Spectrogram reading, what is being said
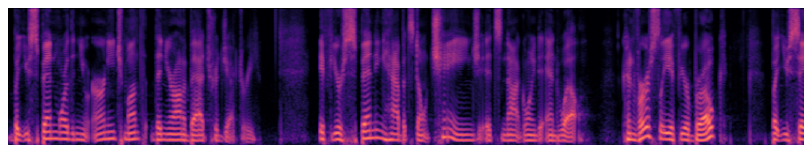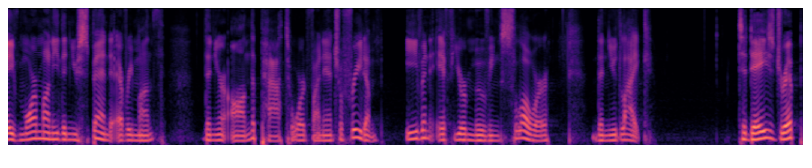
but you spend more than you earn each month, then you're on a bad trajectory if your spending habits don't change, it's not going to end well. Conversely, if you're broke, but you save more money than you spend every month, then you're on the path toward financial freedom, even if you're moving slower than you'd like. Today's drip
